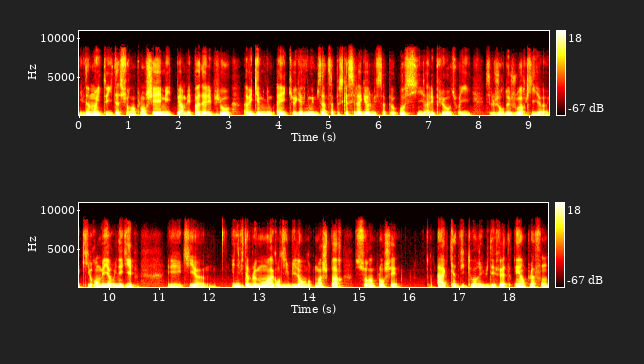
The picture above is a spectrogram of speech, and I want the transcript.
évidemment, il t'assure un plancher, mais il te permet pas d'aller plus haut. Avec Gavin, avec euh, Gavin ça peut se casser la gueule, mais ça peut aussi aller plus haut. Tu vois, c'est le genre de joueur qui, euh, qui rend meilleur une équipe et qui euh, inévitablement agrandit le bilan. Donc moi, je pars sur un plancher à 4 victoires et 8 défaites et un plafond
